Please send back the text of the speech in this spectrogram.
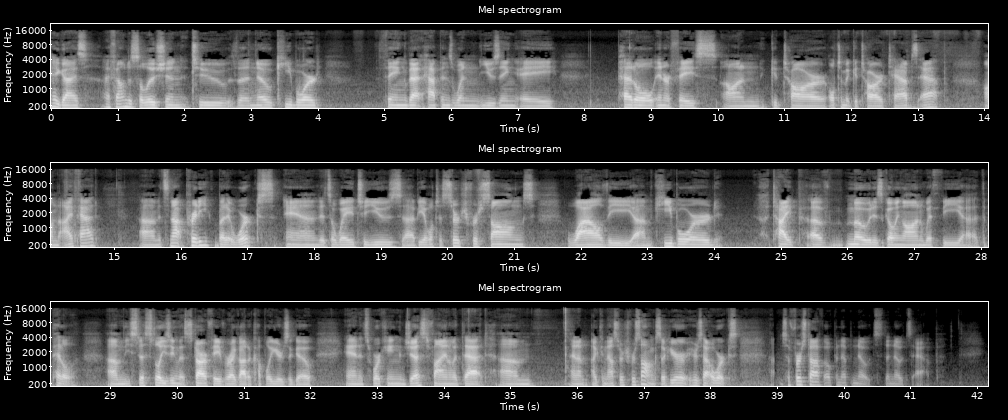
Hey guys, I found a solution to the no keyboard thing that happens when using a pedal interface on Guitar Ultimate Guitar Tabs app on the iPad. Um, it's not pretty, but it works, and it's a way to use uh, be able to search for songs while the um, keyboard type of mode is going on with the uh, the pedal um, still still using that Starfavor I got a couple years ago, and it's working just fine with that. Um, and I'm, i can now search for songs. So here here's how it works. So first off, open up Notes, the Notes app,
